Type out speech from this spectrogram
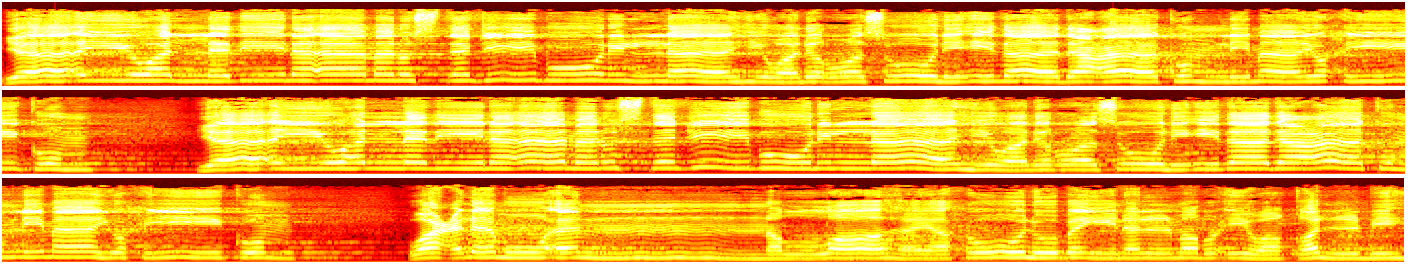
يا أيها الذين آمنوا استجيبوا لله وللرسول إذا دعاكم لما يحييكم. يا أيها الذين آمنوا استجيبوا لله وللرسول إذا دعاكم لما يحييكم. واعلموا أن الله يحول بين المرء وقلبه.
